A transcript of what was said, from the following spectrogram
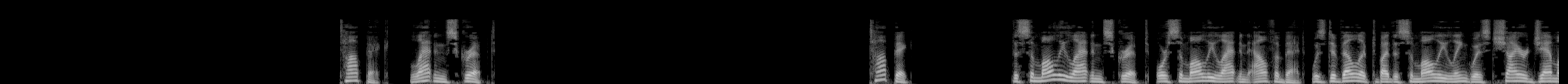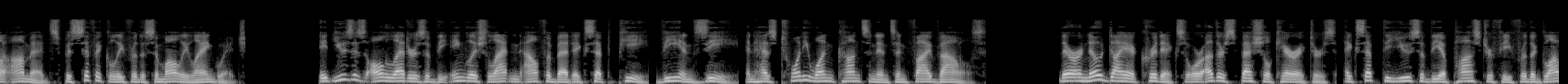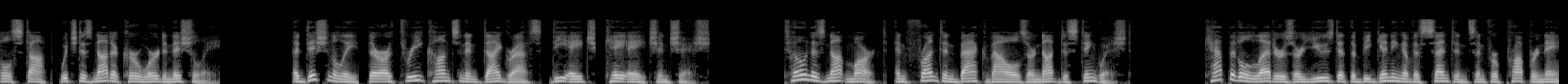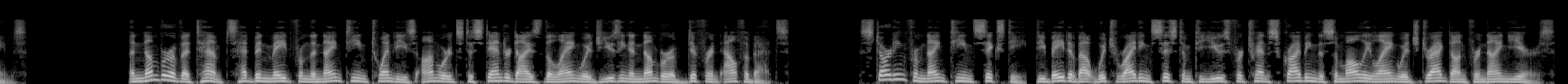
Latin script the Somali Latin script, or Somali Latin alphabet, was developed by the Somali linguist Shire Jama Ahmed specifically for the Somali language. It uses all letters of the English Latin alphabet except P, V and Z, and has 21 consonants and 5 vowels. There are no diacritics or other special characters, except the use of the apostrophe for the glottal stop, which does not occur word initially. Additionally, there are three consonant digraphs, dh, kh and sh. Tone is not marked, and front and back vowels are not distinguished. Capital letters are used at the beginning of a sentence and for proper names. A number of attempts had been made from the 1920s onwards to standardize the language using a number of different alphabets. Starting from 1960, debate about which writing system to use for transcribing the Somali language dragged on for nine years.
